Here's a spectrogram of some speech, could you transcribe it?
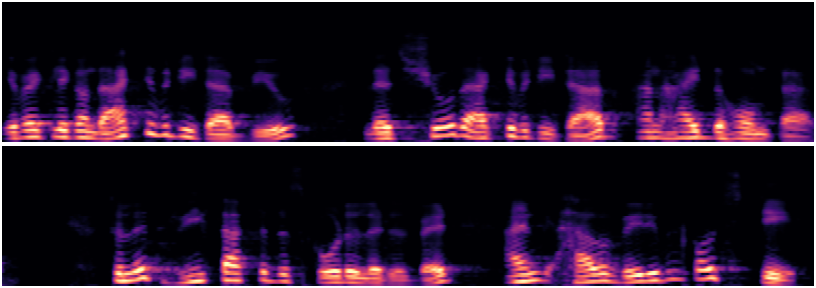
If I click on the activity tab view, let's show the activity tab and hide the home tab. So let's refactor this code a little bit and have a variable called state.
